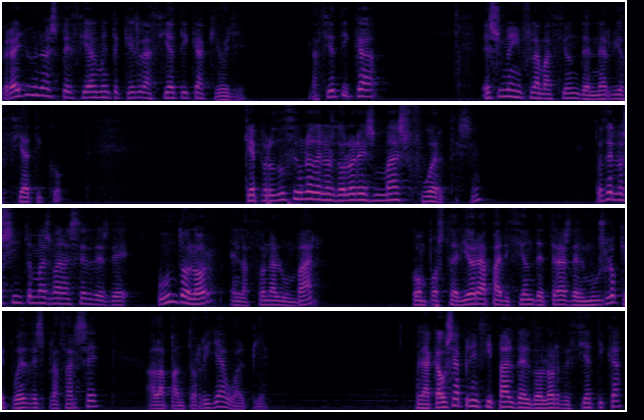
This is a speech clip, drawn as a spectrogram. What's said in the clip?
Pero hay uno especialmente que es la ciática que oye. La ciática es una inflamación del nervio ciático que produce uno de los dolores más fuertes. ¿eh? Entonces los síntomas van a ser desde un dolor en la zona lumbar, con posterior aparición detrás del muslo que puede desplazarse a la pantorrilla o al pie. La causa principal del dolor de ciática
